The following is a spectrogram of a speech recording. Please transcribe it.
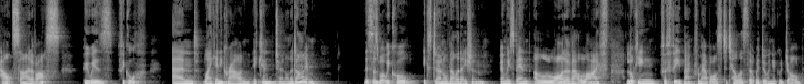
outside of us who is fickle. And like any crowd, it can turn on a dime. This is what we call external validation. And we spend a lot of our life looking for feedback from our boss to tell us that we're doing a good job,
